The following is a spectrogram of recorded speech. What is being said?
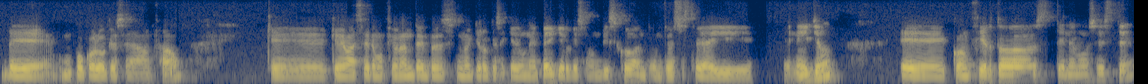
de un poco lo que se ha avanzado. Que, que, va a ser emocionante, entonces no quiero que se quede un EP, quiero que sea un disco, entonces estoy ahí en ello. Eh, conciertos tenemos este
